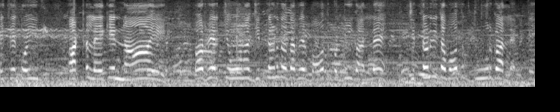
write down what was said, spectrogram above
ਇੱਥੇ ਕੋਈ ਇਕੱਠ ਲੈ ਕੇ ਨਾ ਆਏ, ਪਰ ਫਿਰ ਚੋਣ ਜਿੱਤਣ ਦਾ ਤਾਂ ਫਿਰ ਬਹੁਤ ਵੱਡੀ ਗੱਲ ਹੈ। ਜਿੱਤਣ ਦੀ ਤਾਂ ਬਹੁਤ ਦੂਰ ਗੱਲ ਹੈ ਬੇਟੇ।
